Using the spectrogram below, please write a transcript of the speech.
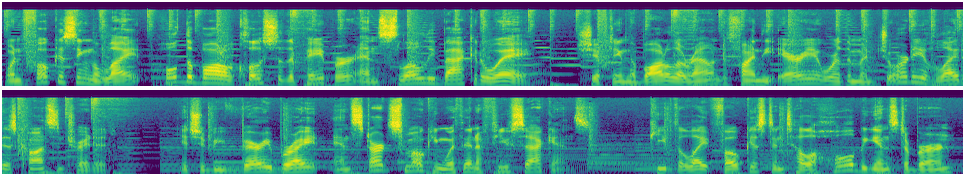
When focusing the light, hold the bottle close to the paper and slowly back it away, shifting the bottle around to find the area where the majority of light is concentrated. It should be very bright and start smoking within a few seconds. Keep the light focused until a hole begins to burn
